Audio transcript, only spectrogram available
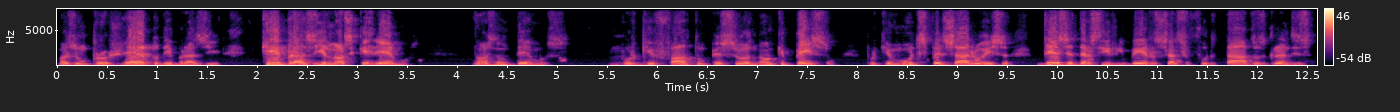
mas um projeto de Brasil. Que Brasil nós queremos? Nós não temos, uhum. porque faltam pessoas, não que pensam, porque muitos pensaram isso, desde Darcy Ribeiro, Celso Furtado, os grandes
